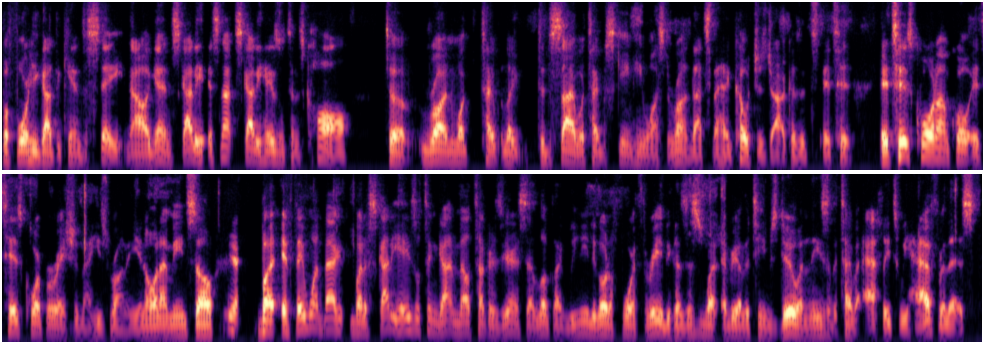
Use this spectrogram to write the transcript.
before he got to Kansas State. Now, again, Scottie, it's not Scottie Hazelton's call to run what type, like to decide what type of scheme he wants to run. That's the head coach's job because it's it's his it's his quote unquote it's his corporation that he's running. You know what I mean? So yeah. But if they went back, but if Scottie Hazelton got in Mel Tucker's ear and said, "Look, like we need to go to four three because this is what every other teams do, and these are the type of athletes we have for this,"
